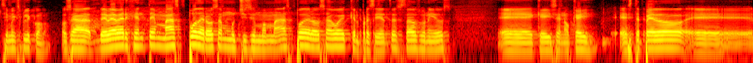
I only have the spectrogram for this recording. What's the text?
¿Sí me explico? O sea, debe haber gente más poderosa, muchísimo más poderosa, güey, que el presidente de Estados Unidos, eh, que dicen, ok, este pedo, eh,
